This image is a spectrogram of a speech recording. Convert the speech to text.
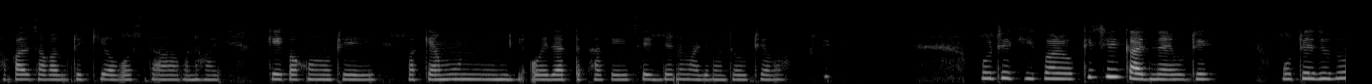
সকাল সকাল উঠে কী অবস্থা মানে হয় কে কখন ওঠে বা কেমন ওয়েদারটা থাকে, সেই জন্য মাঝে মধ্যে উঠে আবার। উঠে কী করো? কিছুই কাজ নেই উঠে। উঠে শুধু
